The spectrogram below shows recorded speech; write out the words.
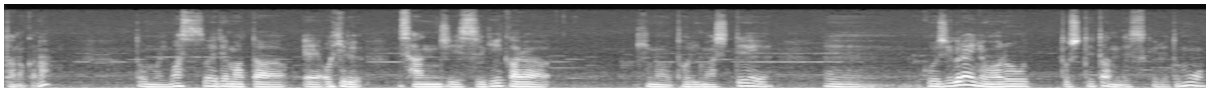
たのかな？と思います。それでまた、えー、お昼3時過ぎから昨日撮りまして、え、5時ぐらいに終わろうとしてたんですけれども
